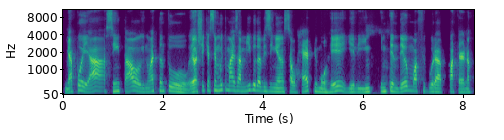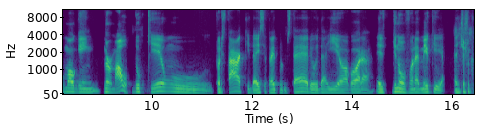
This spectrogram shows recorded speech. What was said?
me apoiar, assim, e tal, e não é tanto... Eu achei que ia ser muito mais amigo da vizinhança o Rap morrer, e ele entender uma figura paterna como alguém normal, do que um Tony Stark, e daí ser traído pelo mistério, e daí eu agora... Ele, de novo, né, meio que a gente achou que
